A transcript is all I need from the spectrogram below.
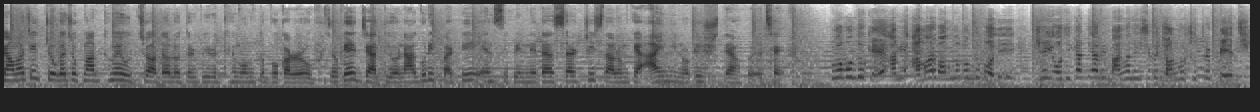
সামাজিক যোগাযোগ মাধ্যমে উচ্চ আদালতের বিরুদ্ধে মন্তব্য করার অভিযোগে জাতীয় নাগরিক পার্টি, এনসিপির নেতা সার্জিস আলমকে আইনি নোটিশ দেওয়া হয়েছে। বঙ্গবন্ধুকে আমি আমার বঙ্গবন্ধু বলি, সেই অধিকারটি আমি বাঙালি হিসেবে জন্মসূত্রে পেয়েছি।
